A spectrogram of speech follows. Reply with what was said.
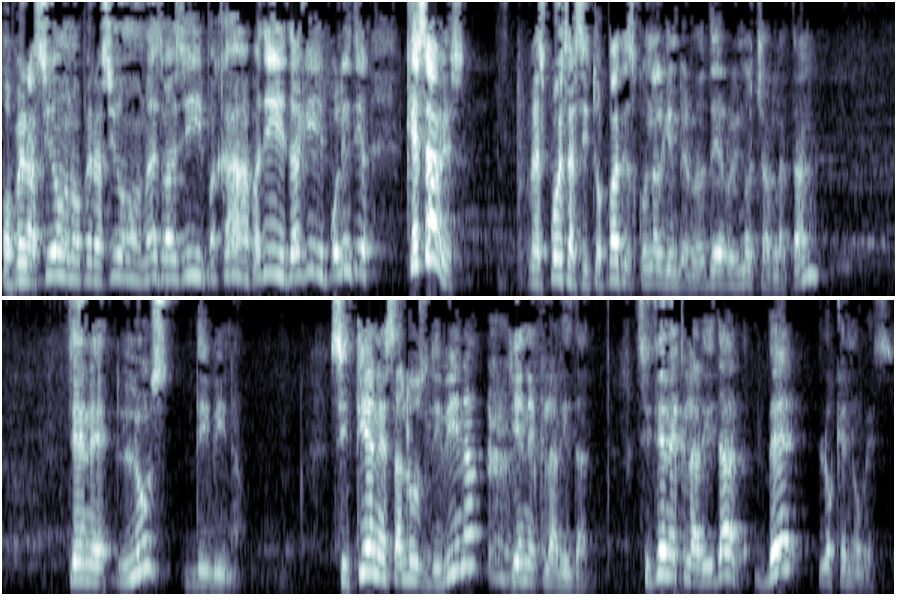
Operación, operación, eso así, para acá, para allí, para aquí, política. ¿Qué sabes? Respuesta, si topates con alguien verdadero y no charlatán, tiene luz divina. Si tiene esa luz divina, tiene claridad. Si tiene claridad, ve lo que no ves.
